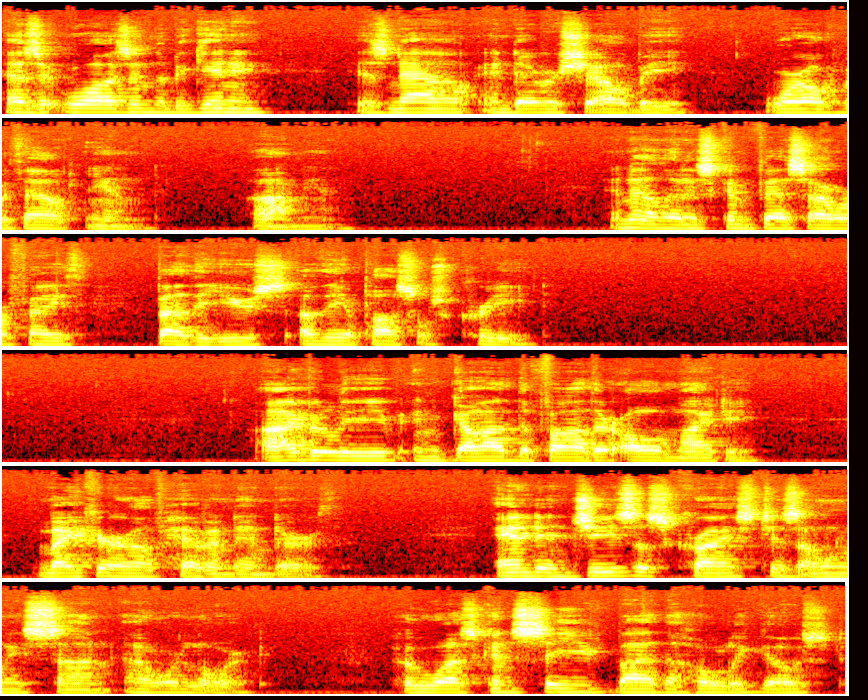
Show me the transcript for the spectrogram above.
as it was in the beginning, is now, and ever shall be, world without end. Amen. And now let us confess our faith by the use of the Apostles' Creed. I believe in God the Father Almighty, maker of heaven and earth, and in Jesus Christ, his only Son, our Lord, who was conceived by the Holy Ghost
